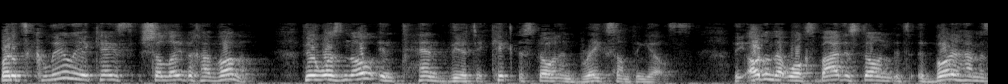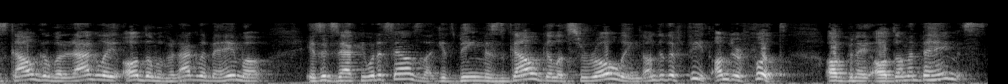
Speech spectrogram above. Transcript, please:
But it's clearly a case shaloi b'chavana. There was no intent there to kick the stone and break something else. The adam that walks by the stone, it's bor hamizgalgal v'ragle adam v'ragle behema, is exactly what it sounds like. It's being mizgalgal, it's rolling under the feet, underfoot of bnei adam and behemoths.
